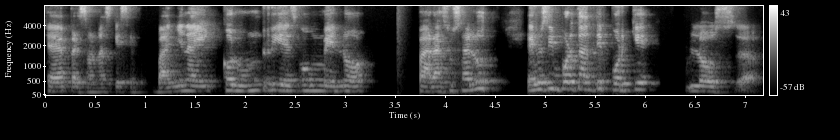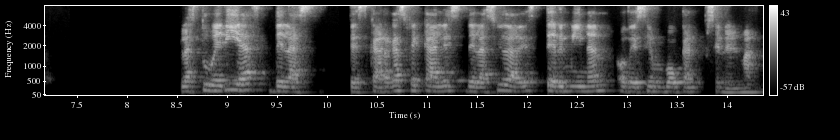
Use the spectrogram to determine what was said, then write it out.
que haya personas que se bañen ahí con un riesgo menor para su salud. Eso es importante porque los, uh, las tuberías de las descargas fecales de las ciudades terminan o desembocan pues, en el mar.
